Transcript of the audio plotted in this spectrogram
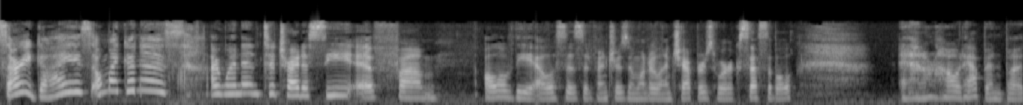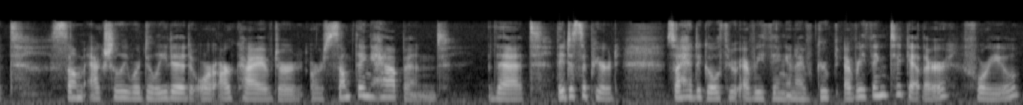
Sorry, guys. Oh my goodness. I went in to try to see if um, all of the Alice's Adventures in Wonderland chapters were accessible. And I don't know how it happened, but some actually were deleted or archived or, or something happened that they disappeared. So I had to go through everything and I've grouped everything together for you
